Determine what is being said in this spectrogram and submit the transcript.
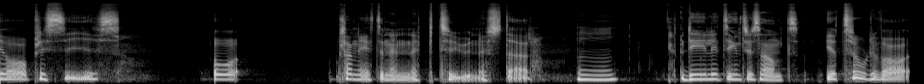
Ja, precis. Och planeten är Neptunus där. Mm. Det är lite intressant. Jag tror det var...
